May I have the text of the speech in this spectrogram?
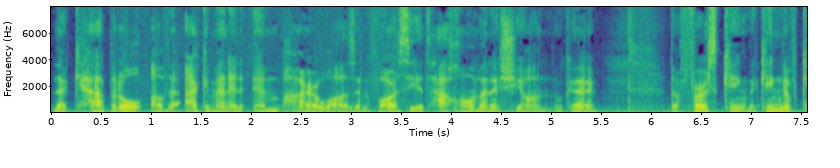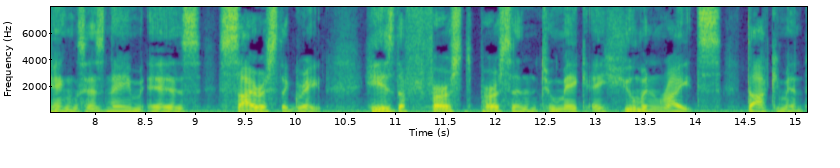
the capital of the Achaemenid Empire was. In Farsi, it's Hachamaneshian, okay? The first king, the king of kings, his name is Cyrus the Great. He is the first person to make a human rights document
